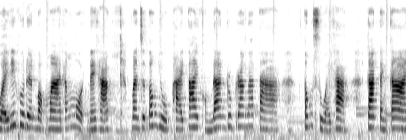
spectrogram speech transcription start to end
วยที่ครูเดือนบอกมาทั้งหมดนะคะ มันจะต้องอยู่ภายใต้ของด้านรูปร่างหน้าตา ต้องสวยค่ะ การแต่งกาย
